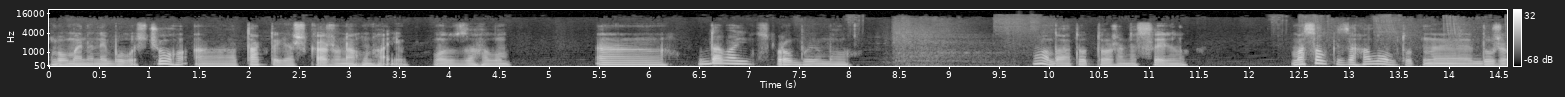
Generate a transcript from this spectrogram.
Бо в мене не було з чого, а так то я ж кажу на гунганів. Ось загалом. Е, давай спробуємо. Ну да, тут теж не сильно. Масовки загалом тут не дуже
